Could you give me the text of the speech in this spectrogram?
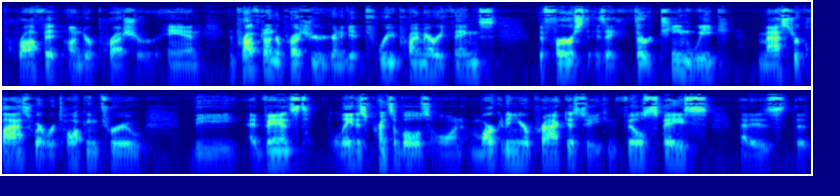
Profit Under Pressure. And in Profit Under Pressure, you're going to get three primary things. The first is a 13 week masterclass where we're talking through the advanced latest principles on marketing your practice so you can fill space, that is the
